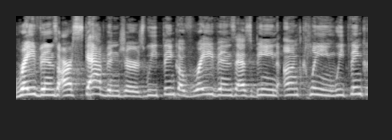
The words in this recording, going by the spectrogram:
ravens are scavengers. We think of ravens as being unclean. We think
